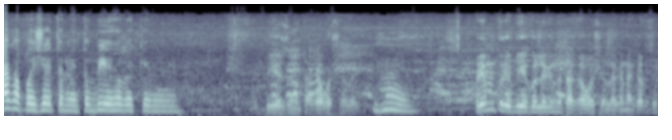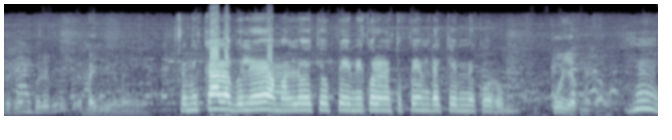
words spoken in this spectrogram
টাকা পয়সাই তো নেই তো বিয়ে হবে কেমনি? বিয়ের জন্য টাকা পয়সা লাগে। হুম। আচ্ছা প্রেম করে বিয়ে করলে কিন্তু টাকা পয়সা লাগে না কারোর সাথে প্রেম করে বিয়ে করে বাইকে গেলে তো আমি কালা বলে আমার লোক কেউ প্রেমই করে না তো প্রেমটা কেমনে করুম? কই আপনি কালো? হুম।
